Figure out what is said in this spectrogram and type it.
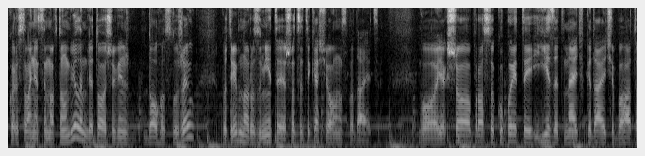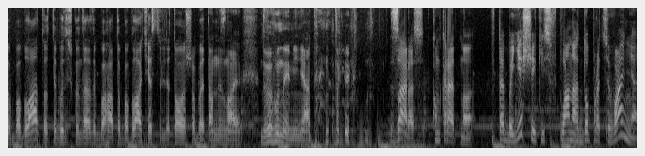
користування цим автомобілем. Для того, щоб він довго служив, потрібно розуміти, що це таке, з чого воно складається. Бо якщо просто купити і їздити, навіть вкидаючи багато бабла, то ти будеш вкладати багато бабла чисто для того, щоб там не знаю, двигуни міняти, наприклад. Зараз конкретно в тебе є ще якісь в планах допрацювання,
